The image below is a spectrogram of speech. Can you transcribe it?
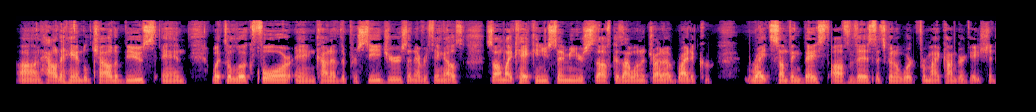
on how to handle child abuse and what to look for and kind of the procedures and everything else. So I'm like, hey, can you send me your stuff because I want to try to write a write something based off of this that's going to work for my congregation.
